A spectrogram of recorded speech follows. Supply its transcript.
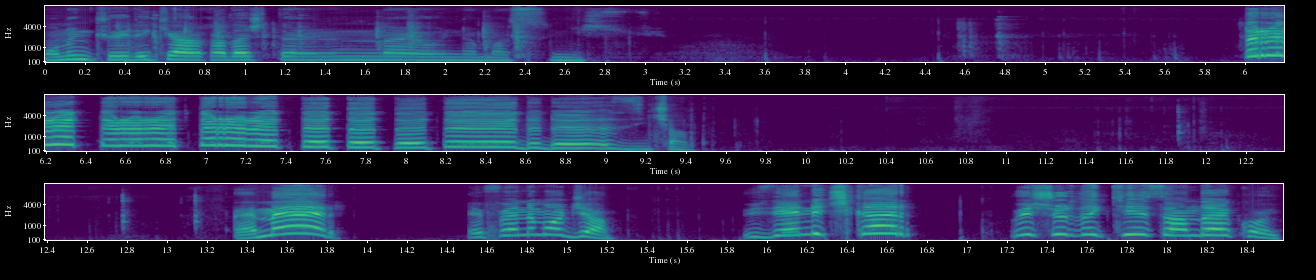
Onun köydeki arkadaşlarından oynamazsın hiç. Tı tı tı tı. Zil çaldı. Ömer! Efendim hocam. Üzerini çıkar ve şuradaki sandığa koy.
